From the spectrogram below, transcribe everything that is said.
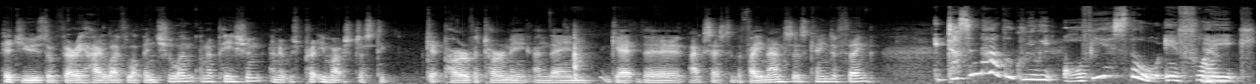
had used a very high level of insulin on a patient, and it was pretty much just to get power of attorney and then get the access to the finances kind of thing. It doesn't that look really obvious though? If Yeah. like,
